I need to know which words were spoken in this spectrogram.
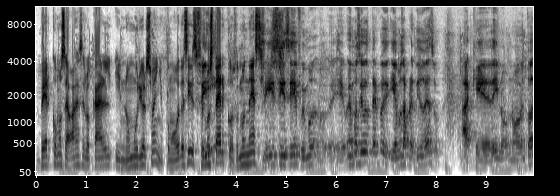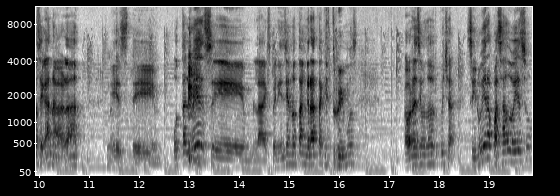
ver cómo se baja ese local y no murió el sueño. Como vos decís, fuimos Sí. tercos, fuimos necios. Sí, sí, sí, fuimos, eh, hemos sido tercos y hemos aprendido eso, a que de, no, no en todas se gana, ¿verdad? Este, o tal vez eh, la experiencia no tan grata que tuvimos, ahora decimos nosotros, pucha, si no hubiera pasado eso,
